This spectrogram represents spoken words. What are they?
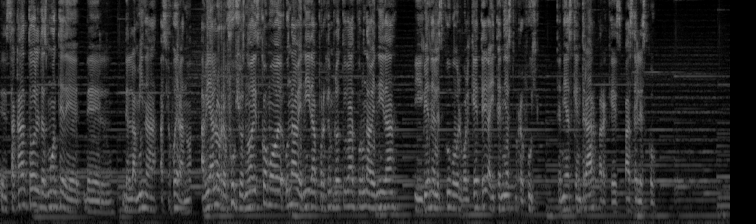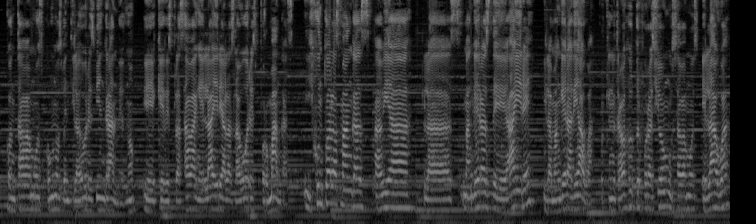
eh, sacaban todo el desmonte de, la mina hacia afuera, ¿no? Había los refugios, ¿no? Es como una avenida, por ejemplo, tú vas por una avenida y viene el escubo, el volquete, ahí tenías tu refugio. Tenías que entrar para que pase el escubo. Contábamos con unos ventiladores bien grandes, ¿no? Eh, que desplazaban el aire a las labores por mangas. Y junto a las mangas había las mangueras de aire y la manguera de agua, porque en el trabajo de perforación usábamos el agua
